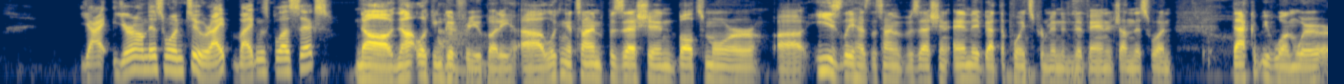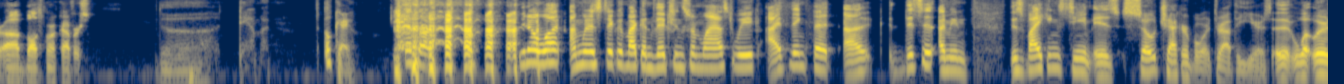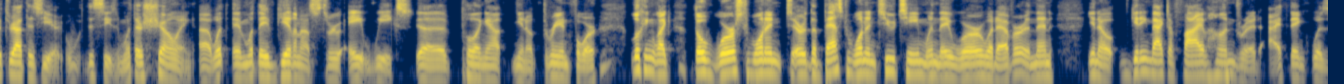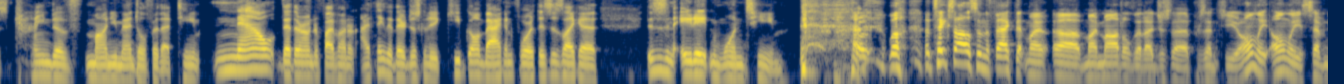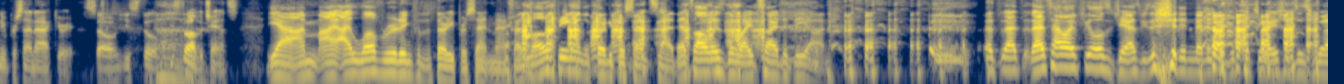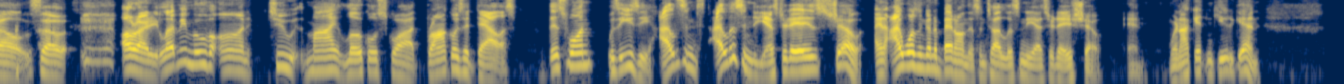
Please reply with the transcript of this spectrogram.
Yeah, you're on this one too, right? Vikings plus six. No, not looking good for you, buddy. Uh, looking at time of possession, Baltimore uh, easily has the time of possession, and they've got the points per minute advantage on this one. That could be one where uh, Baltimore covers. Uh, damn it. Okay. You know what? I'm going to stick with my convictions from last week. I think that uh, this is, I mean, this Vikings team is so checkerboard throughout the years, uh, what we're throughout this year, this season, what they're showing, uh, what and what they've given us through eight weeks, uh, pulling out, you know, three and four, looking like the worst one and or the best one and two team when they were whatever, and then you know, getting back to 500, I think was kind of monumental for that team. Now that they're under 500, I think that they're just going to keep going back and forth. This is like a this is an eight, eight, and one team. well, it takes solace in the fact that my uh, my model that I just uh, presented to you only only seventy percent accurate. So you still you still have a chance. Yeah, I'm. I, I love rooting for the 30 percent max. I love being on the 30 percent side. That's always the right side to be on. That's that's that's how I feel as a jazz musician in many different situations as well. So, alrighty, let me move on to my local squad, Broncos at Dallas. This one was easy. I listened. I listened to yesterday's show, and I wasn't going to bet on this until I listened to yesterday's show. And we're not getting cute again.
